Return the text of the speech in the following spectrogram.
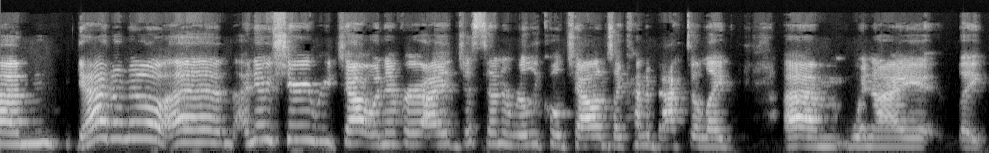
um, yeah, I don't know. Um, I know Sherry reached out whenever I had just done a really cool challenge. I kind of back to like um, when I like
